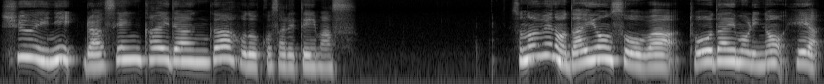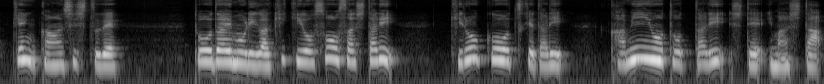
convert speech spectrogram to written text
周囲に螺旋階段が施されています。その上の第4層は東大森の部屋兼監視室で東大森が機器を操作したり記録をつけたり仮眠を取ったりしていました。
